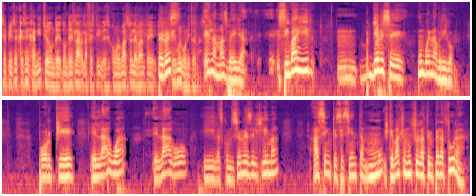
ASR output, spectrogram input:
se piensa que es en Janitzio donde, donde es la, la festividad, es como lo más relevante, Pero que es, es muy bonito además. es la más bella. Si va a ir, mm, llévese un buen abrigo, porque el agua, el lago y las condiciones del clima hacen que se sienta muy, que baje mucho la temperatura.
